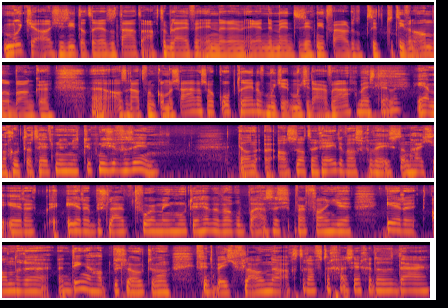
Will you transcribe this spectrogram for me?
moet je, als je ziet dat de resultaten achterblijven en de rendementen zich niet verhouden tot die, tot die van andere banken, uh, als raad van commissaris ook optreden? Of moet je, moet je daar vragen bij stellen? Ja, maar goed, dat heeft nu natuurlijk niet zoveel zin dan, als dat een reden was geweest, dan had je eerder, eerder besluitvorming moeten hebben waarop basis waarvan je eerder andere dingen had besloten. Want ik vind het een beetje flauw om naar achteraf te gaan zeggen dat het daar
